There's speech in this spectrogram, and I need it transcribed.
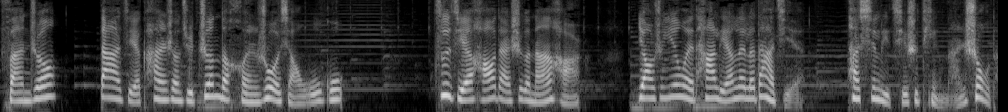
反正大姐看上去真的很弱小无辜，自己好歹是个男孩，要是因为她连累了大姐，她心里其实挺难受的。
